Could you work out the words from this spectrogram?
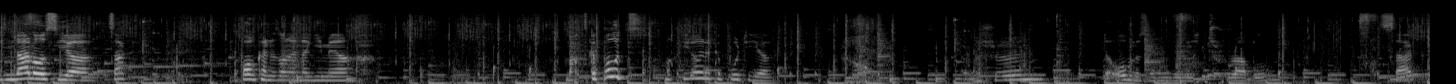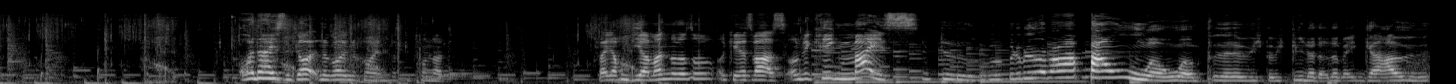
Was ist denn da los hier? Zack. Wir brauchen keine Sonnenenergie mehr. Macht's kaputt. Macht die Leute kaputt hier. Schön. Da oben ist noch ein wenig Trouble. Zack. Oh nice, eine, Gold, eine goldene Coin. Das gibt 100. Vielleicht auch ein Diamant oder so. Okay, das war's. Und wir kriegen Mais. Ich bin Peanut, aber egal.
